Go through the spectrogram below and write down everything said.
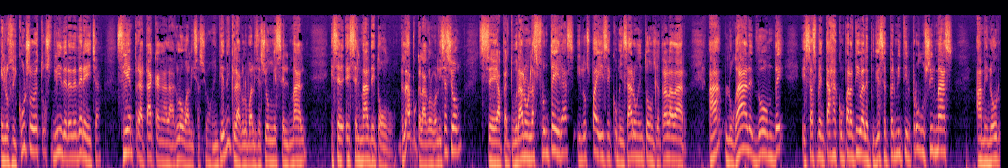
en los discursos de estos líderes de derecha siempre atacan a la globalización. Entienden que la globalización es el mal, es el, es el mal de todo, ¿verdad? Porque la globalización se aperturaron las fronteras y los países comenzaron entonces a trasladar a lugares donde esas ventajas comparativas le pudiesen permitir producir más a menor,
